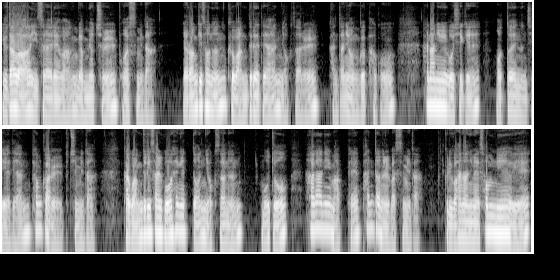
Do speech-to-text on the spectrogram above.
유다와 이스라엘의 왕 몇몇을 보았습니다. 열왕기서는 그 왕들에 대한 역사를 간단히 언급하고 하나님이 보시기에 어떠했는지에 대한 평가를 붙입니다. 각 왕들이 살고 행했던 역사는 모두 하나님 앞에 판단을 받습니다. 그리고 하나님의 섭리에 의해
